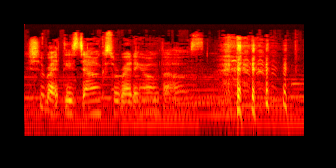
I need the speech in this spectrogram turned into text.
We should write these down because we're writing our own vows.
